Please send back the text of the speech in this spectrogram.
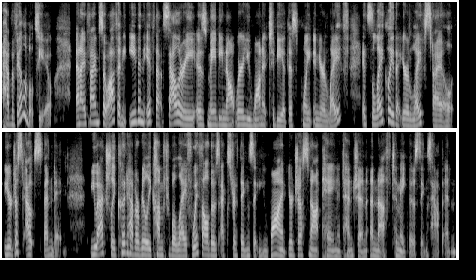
have available to you. And I find so often, even if that salary is maybe not where you want it to be at this point in your life, it's likely that your lifestyle, you're just outspending. You actually could have a really comfortable life with all those extra things that you want. You're just not paying attention enough to make those things happen.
